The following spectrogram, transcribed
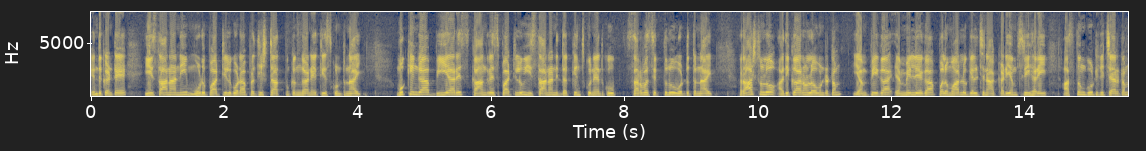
ఎందుకంటే ఈ స్థానాన్ని మూడు పార్టీలు కూడా ప్రతిష్టాత్మకంగానే తీసుకుంటున్నాయి. ముఖ్యంగా బీఆర్ఎస్ కాంగ్రెస్ పార్టీలు ఈ స్థానాన్ని దక్కించుకునేందుకు సర్వశక్తులు ఒడ్డుతున్నాయి. రాష్ట్రంలో అధికారంలో ఉండటం ఎంపీగా ఎమ్మెల్యేగా పలుమార్లు గెలిచిన కడియం శ్రీహరి అస్తంగూటికి చేరటం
